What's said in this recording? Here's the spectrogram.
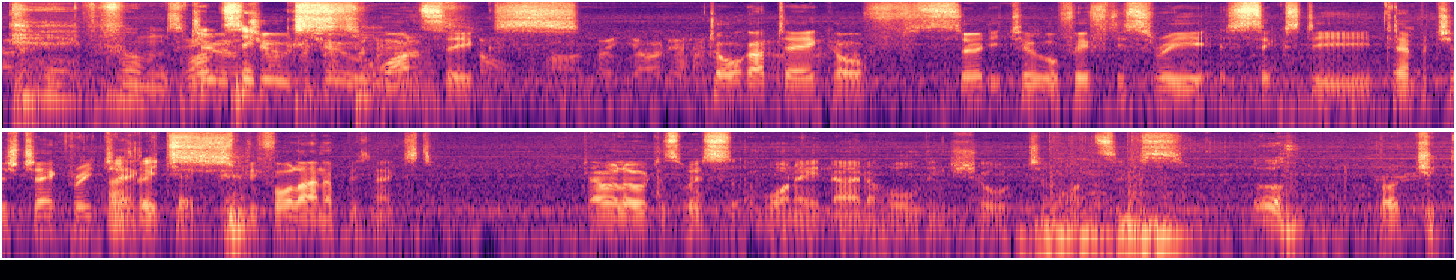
Okay, Performance 16. 22216. Toga takeoff 32, 53, 60. Temperatures checked, rechecked. rechecked. Before lineup is next. Tower load is with 189 holding short to 16. Oh, Project.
